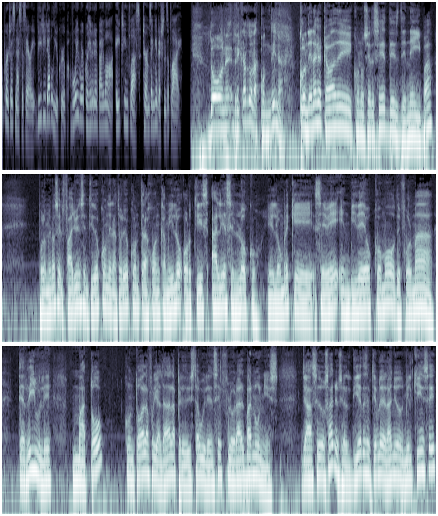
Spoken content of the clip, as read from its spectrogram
No purchase necessary. VGW Group. Void where prohibited by law. 18 plus. Terms and conditions apply. Don Ricardo, la condena. Condena que acaba de conocerse desde Neiva, por lo menos el fallo en sentido condenatorio contra Juan Camilo Ortiz, alias el Loco, el hombre que se ve en video como de forma terrible mató con toda la frialdad a la periodista huilense Floralba Núñez. Ya hace dos años, el 10 de septiembre del año 2015,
